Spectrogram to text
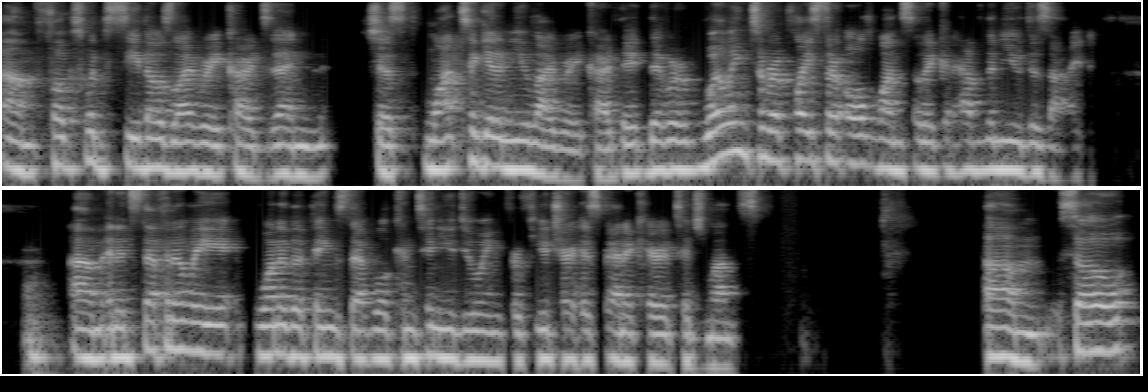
um, folks would see those library cards and just want to get a new library card. They, they were willing to replace their old one so they could have the new design. Um, and it's definitely one of the things that we'll continue doing for future Hispanic Heritage Months. Um, so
